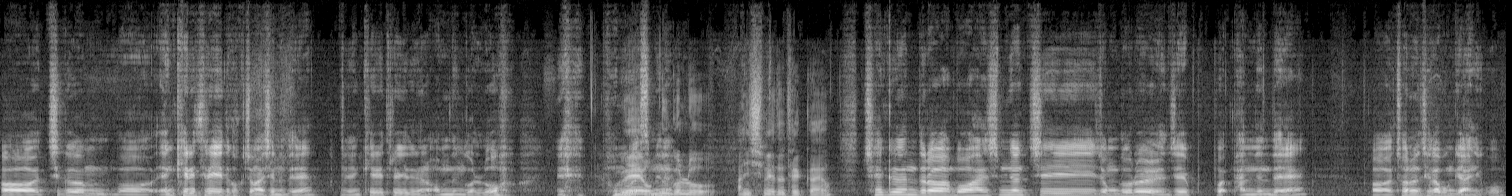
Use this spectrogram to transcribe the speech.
어, 지금 뭐 엔캐리 트레이드 걱정하시는데 네, 엔캐리 트레이드는 없는 걸로 예, 보는 것왜 같습니다. 없는 걸로 안심해도 될까요? 최근 들어 뭐 한 10년치 정도를 이제 봐- 봤는데 어 저는 제가 본 게 아니고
